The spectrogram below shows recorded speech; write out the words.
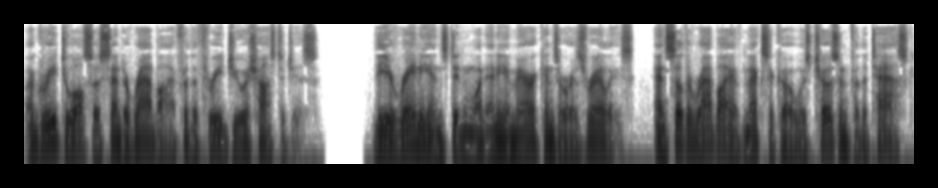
agreed to also send a rabbi for the three Jewish hostages. The Iranians didn't want any Americans or Israelis, and so the rabbi of Mexico was chosen for the task,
